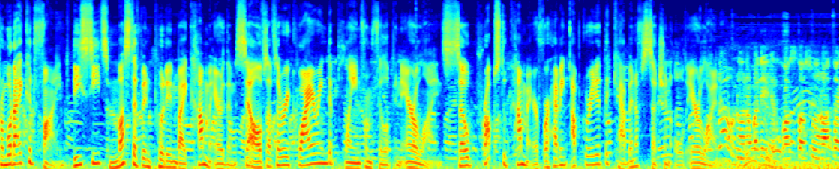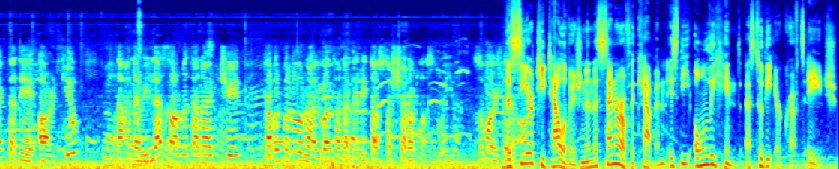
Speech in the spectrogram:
From what I could find, these seats must have been put in by Kam Air themselves after requiring the plane from Philippine Airlines, so props to Kam Air for having upgraded the cabin of such an old airliner. The CRT television in the center of the cabin is the only hint as to the aircraft's age.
